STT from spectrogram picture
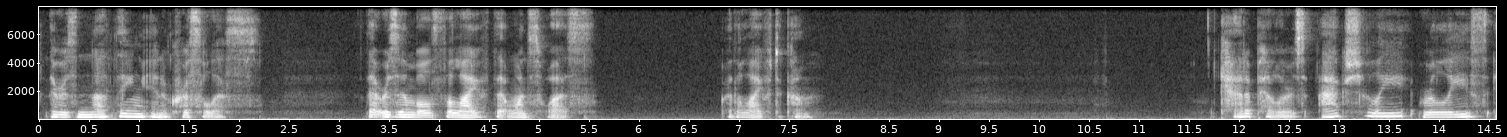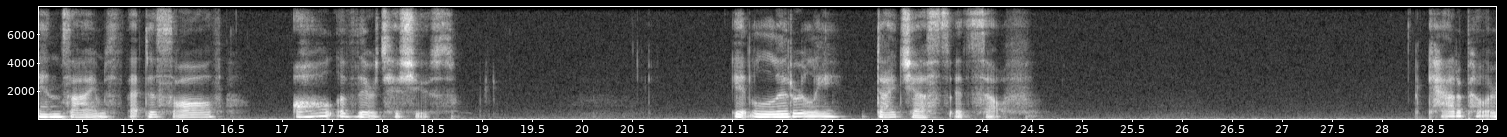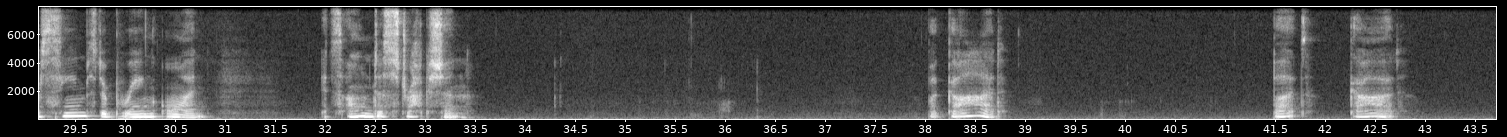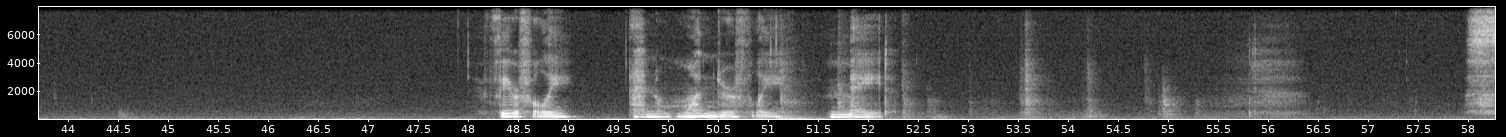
There is nothing in a chrysalis that resembles the life that once was or the life to come. caterpillars actually release enzymes that dissolve all of their tissues. It literally digests itself. The caterpillar seems to bring on its own destruction. But God, but God. Fearfully and wonderfully made.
